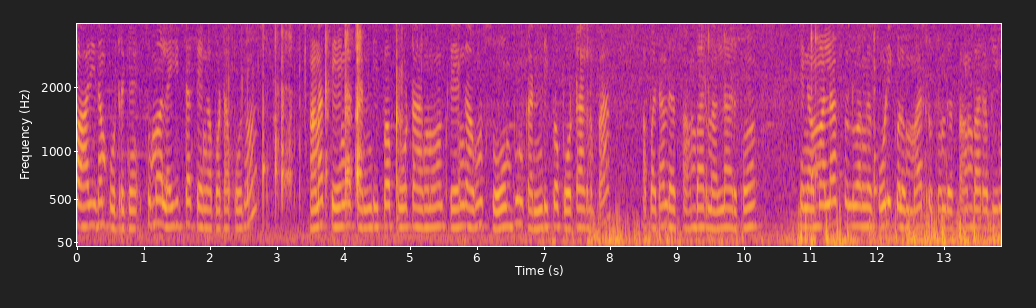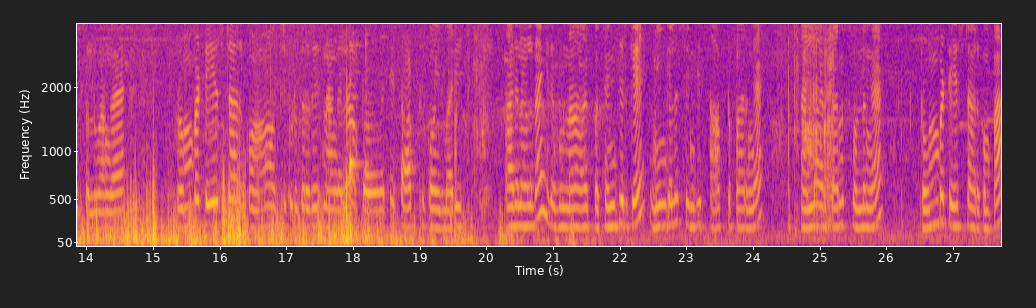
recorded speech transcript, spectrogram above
பாதி தான் போட்டிருக்கேன். சும்மா லைட்டாக தேங்காய் போட்டால் போதும். ஆனால் தேங்காய் கண்டிப்பாக போட்டாகணும். தேங்காவும் சோம்பும் கண்டிப்பாக போட்டாகணும்ப்பா. அப்போ தான் இந்த சாம்பார் நல்லா இருக்கும். எங்கள் அம்மாலாம் சொல்லுவாங்க கோழி குழம்பு மாதிரி இருக்கும் இந்த சாம்பார் அப்படின்னு சொல்லுவாங்க. ரொம்ப டேஸ்ட்டாக இருக்கும் அம்மா வச்சு கொடுக்குறது. நாங்கள்லாம் அப்போ வச்சு சாப்பிட்ருக்கோம் இது மாதிரி. அதனால தான் இதை நான் இப்போ செஞ்சுருக்கேன். நீங்களும் செஞ்சு சாப்பிட்டு பாருங்கள் நல்லா இருக்கான்னு சொல்லுங்கள் ரொம்ப டேஸ்ட்டாக இருக்கும்ப்பா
